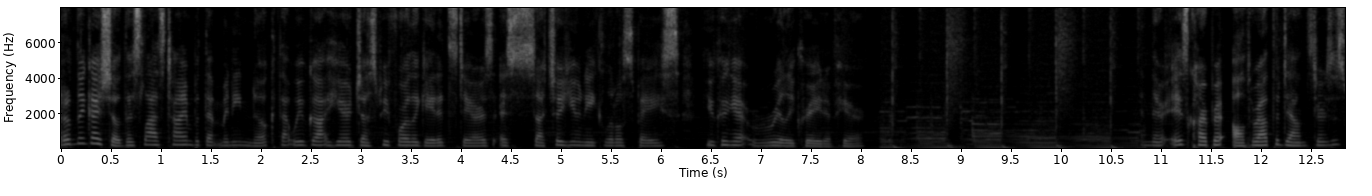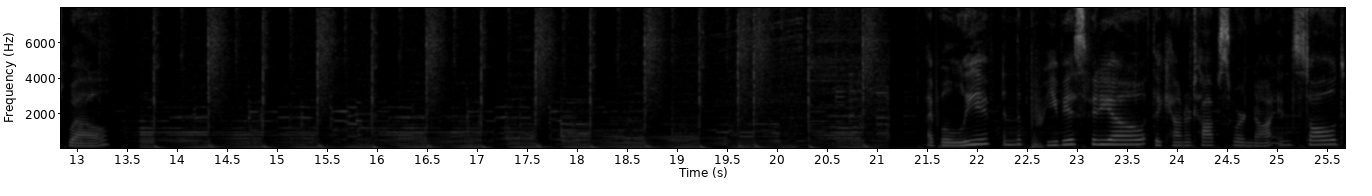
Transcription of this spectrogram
I don't think I showed this last time, but that mini nook that we've got here just before the gated stairs is such a unique little space. You can get really creative here. And there is carpet all throughout the downstairs as well. I believe in the previous video the countertops were not installed.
